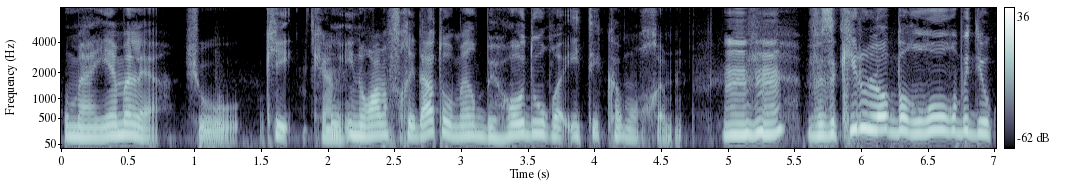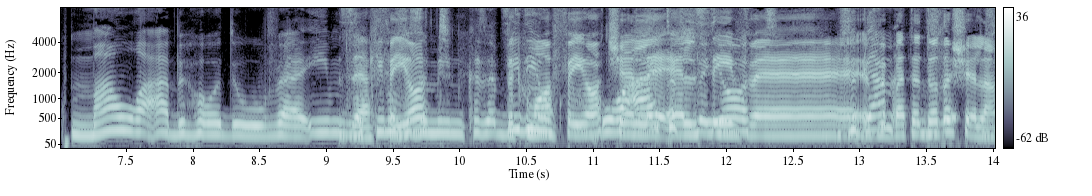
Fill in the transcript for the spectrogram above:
הוא מאיים עליה, שהוא, כי כן. היא נורא מפחידה אותו, הוא אומר, בהודו ראיתי כמוכם. Mm-hmm. וזה כאילו לא ברור בדיוק מה הוא ראה בהודו, והאם זה, זה כאילו זה מין כזה, זה בדיוק. זה כמו אפיות של אלסי ו... וגם, ובת הדודה ו- שלה.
